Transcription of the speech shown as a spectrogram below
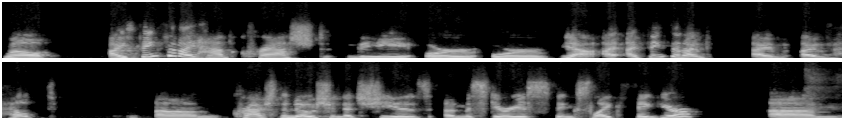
Well, I think that I have crashed the or or yeah, I, I think that I've I've I've helped um, crash the notion that she is a mysterious sphinx-like figure. Um,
